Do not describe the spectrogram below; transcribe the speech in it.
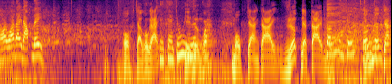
rồi qua đây đọc đi. Ồ chào cô gái. Dạ, chào chú Dễ thương quá. Một chàng trai rất đẹp trai. Cứng không chú cứng cứng chắc.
